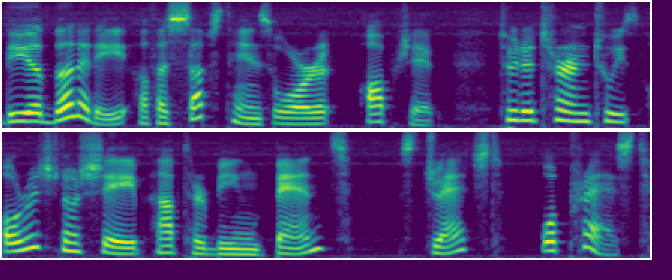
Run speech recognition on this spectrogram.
the ability of a substance or object to return to its original shape after being bent, stretched or pressed.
